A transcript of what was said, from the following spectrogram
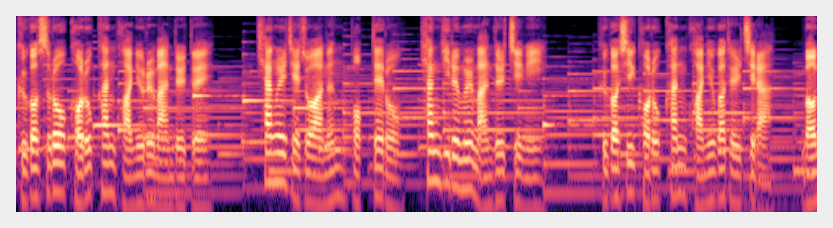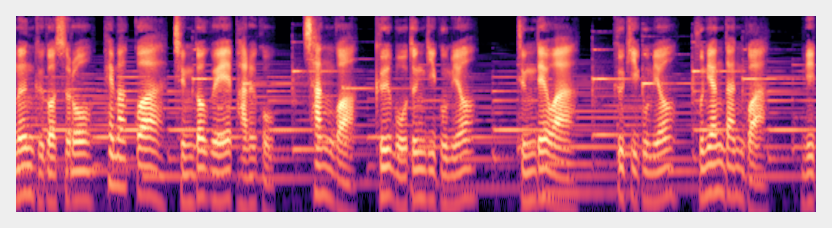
그것으로 거룩한 관유를 만들되 향을 제조하는 법대로 향기름을 만들지니 그것이 거룩한 관유가 될지라. 너는 그것으로 회막과 증거궤에 바르고 상과 그 모든 기구며 등대와 그 기구며 분양단과 및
